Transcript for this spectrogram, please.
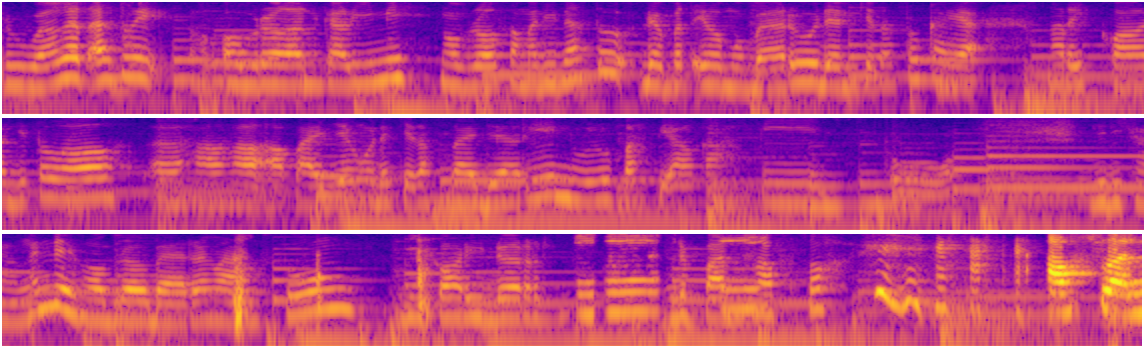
Seru banget asli obrolan kali ini ngobrol sama Dina tuh dapat ilmu baru dan kita tuh kayak nge-recall gitu loh eh, hal-hal apa aja yang udah kita pelajarin dulu pas di Al-Kahfi tuh. Jadi kangen deh ngobrol bareng langsung di koridor depan Hafsoh Afwan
